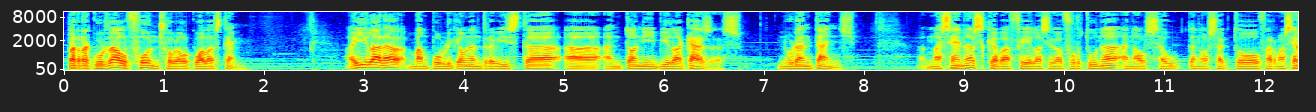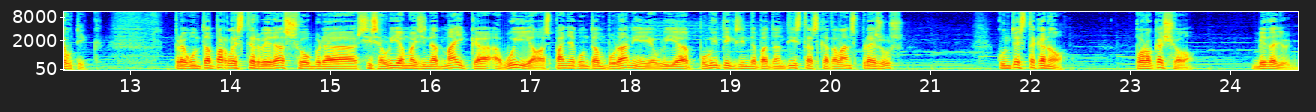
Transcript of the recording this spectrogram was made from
per recordar el fons sobre el qual estem. Ahir l'Ara van publicar una entrevista a Antoni Vilacases, 90 anys, mecenes que va fer la seva fortuna en el, seu, en el sector farmacèutic. Pregunta per l'Ester Vera sobre si s'hauria imaginat mai que avui a l'Espanya contemporània hi hauria polítics independentistes catalans presos, contesta que no, però que això ve de lluny.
